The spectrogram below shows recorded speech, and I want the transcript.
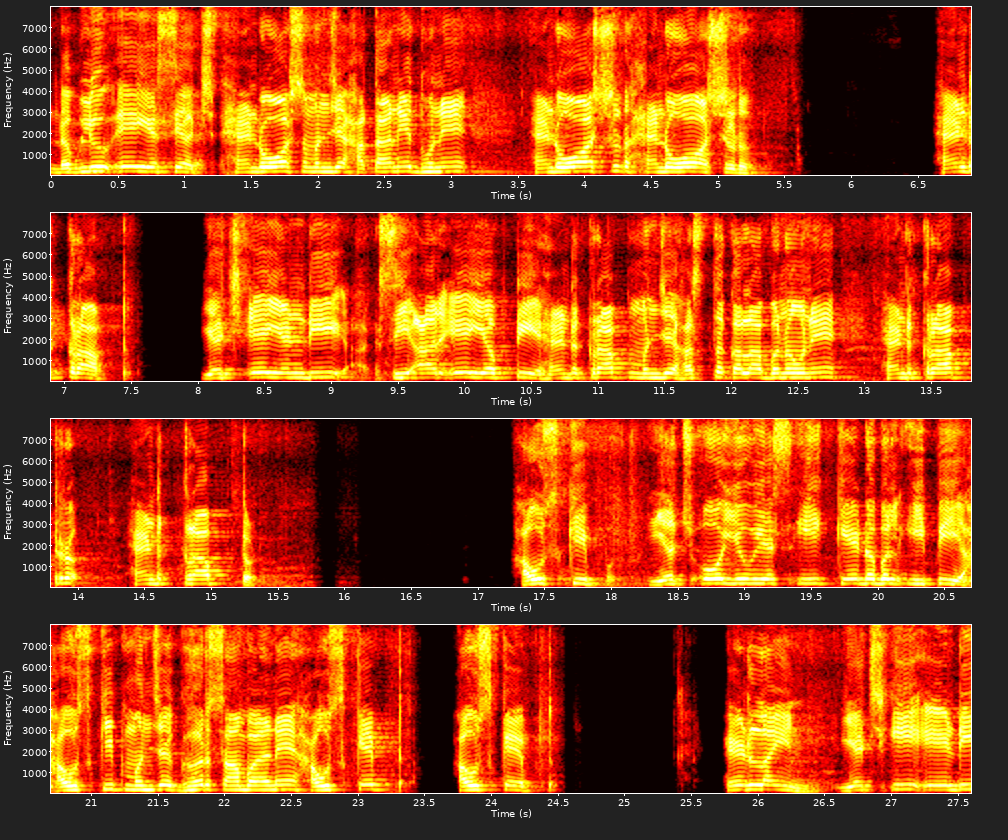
W A S H handwash म्हणजे हाताने धुणे handwashed handwashed handcraft H A N D C R A F T handcraft म्हणजे हस्तकला बनवणे handcraft handcraft housekeep H O U S E K double E P housekeep म्हणजे घर सांभाळणे housekept housekept headline H E A D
